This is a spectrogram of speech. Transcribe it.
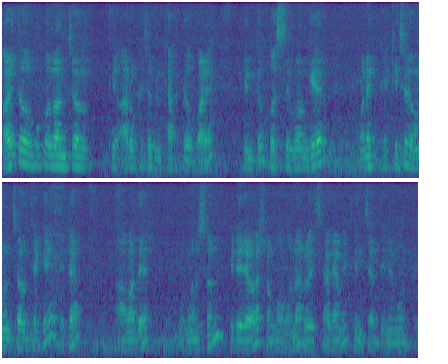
হয়তো উপকূল অঞ্চল আরও কিছুদিন থাকতেও পারে, কিন্তু পশ্চিমবঙ্গের অনেক কিছু অঞ্চল থেকে এটা আমাদের মনসুন ফিরে যাওয়ার সম্ভাবনা রয়েছে আগামী তিন চার দিনের মধ্যে।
